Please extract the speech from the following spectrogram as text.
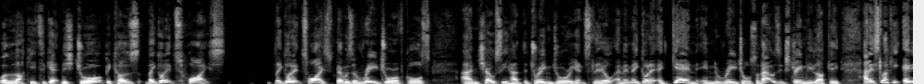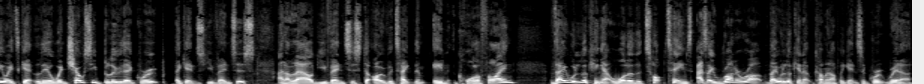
were lucky to get this draw because they got it twice they got it twice. There was a redraw, of course, and Chelsea had the dream draw against Lille, and then they got it again in the redraw. So that was extremely lucky. And it's lucky anyway to get Lille when Chelsea blew their group against Juventus and allowed Juventus to overtake them in qualifying they were looking at one of the top teams as a runner up. They were looking at coming up against a group winner.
